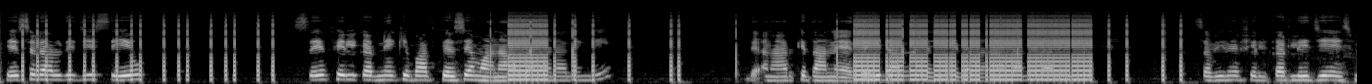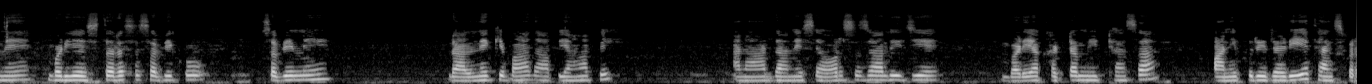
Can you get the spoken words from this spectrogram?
फिर से डाल दीजिए सेव। सेव फिल करने के बाद फिर से हम अनार डालेंगे। अनार के दाने दही डालना, दही के बाद अनार डालेंगे सभी में फिल कर लीजिए इसमें। बढ़िया इस तरह से सभी को, सभी में डालने के बाद आप यहाँ पे अनार दाने से और सजा लीजिए। बढ़िया खट्टा मीठा सा पानी पूरी रेडी है। थैंक्स फॉर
